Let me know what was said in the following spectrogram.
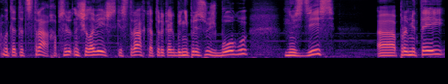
Вот этот страх, абсолютно человеческий страх, который как бы не присущ Богу, но здесь э, Прометей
